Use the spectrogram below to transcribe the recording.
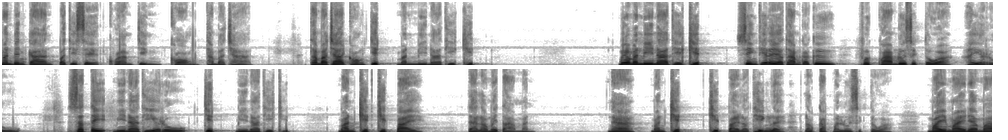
มันเป็นการปฏิเสธความจริงของธรรมชาติ ธรรมชาติของจิตมันมีหน้าที่คิด เมื่อมันมีหน้าที่คิดสิ่งที่เราจะทำก็คือ ฝึกความรู้สึกตัวให้รู้ สติมีหน้าที่รู้ จิตมีหน้าที่คิด มันคิดคิดไป แต่เราไม่ตามมันนะมันคิดคิดไปเราทิ้งเลย เรากลับมารู้สึกตัว ใหม่ๆเนี่ยมา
